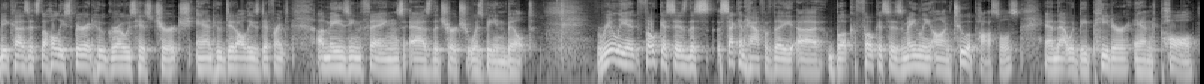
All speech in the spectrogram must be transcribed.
because it's the Holy Spirit who grows his church and who did all these different amazing things as the church was being built really it focuses this second half of the uh, book focuses mainly on two apostles and that would be peter and paul.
